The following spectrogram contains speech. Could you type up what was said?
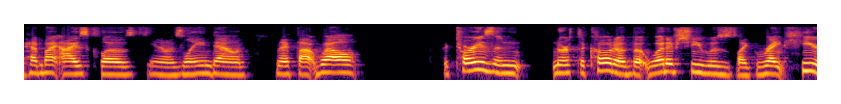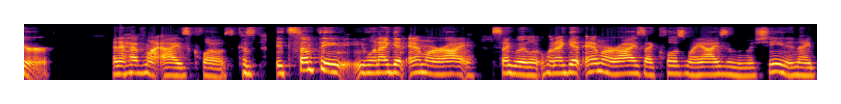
had my eyes closed, you know, I was laying down and I thought, well, Victoria's in North Dakota, but what if she was like right here? And I have my eyes closed because it's something when I get MRI, segue, when I get MRIs, I close my eyes in the machine and I,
